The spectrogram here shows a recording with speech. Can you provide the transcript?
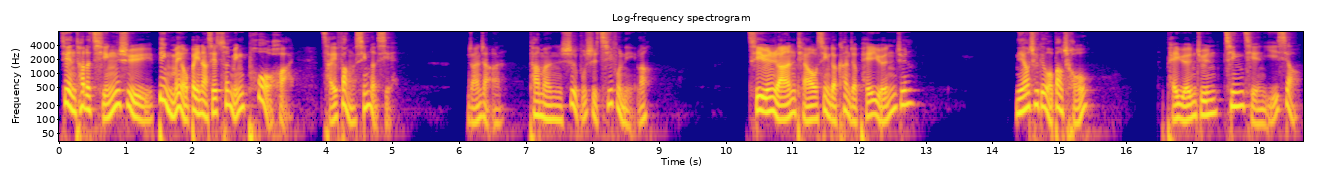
见他的情绪并没有被那些村民破坏，才放心了些。冉冉，他们是不是欺负你了？戚云染挑衅的看着裴元君：“你要去给我报仇？”裴元君轻浅一笑：“，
